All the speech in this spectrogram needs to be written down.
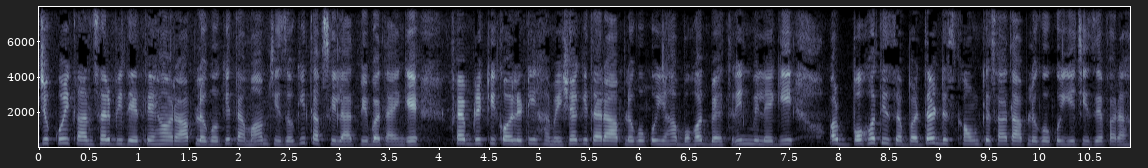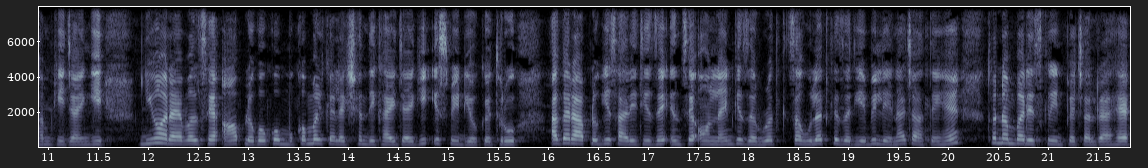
जो कोई आंसर भी देते हैं और आप लोगों की तमाम चीज़ों की तफसीलात भी बताएँगे। फैब्रिक की क्वालिटी हमेशा की तरह आप लोगों को यहाँ बहुत बेहतरीन मिलेगी और बहुत ही ज़बरदस्त डिस्काउंट के साथ आप लोगों को ये चीज़ें फराहम की जाएँगी। न्यू अराइवल हैं, आप लोगों को मुकम्मल कलेक्शन दिखाई जाएगी इस वीडियो के थ्रू अगर आप लोग ये सारी चीज़ें इनसे ऑनलाइन की ज़रूरत, सहूलत के ज़रिए भी लेना चाहते हैं तो नंबर स्क्रीन पर चल रहा है।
